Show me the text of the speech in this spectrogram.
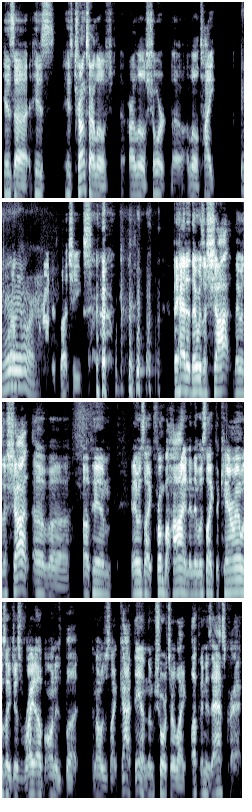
His uh his his trunks are a little are a little short though, a little tight yeah, they are. around his butt cheeks. they had it. There was a shot. There was a shot of uh of him, and it was like from behind, and it was like the camera was like just right up on his butt, and I was just like, God damn, them shorts are like up in his ass crack.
